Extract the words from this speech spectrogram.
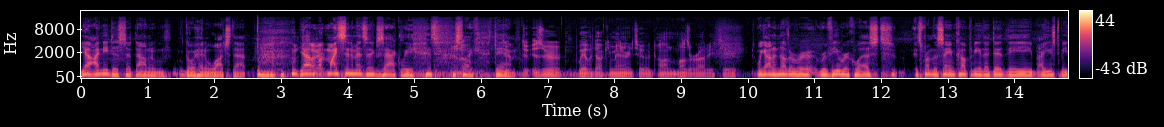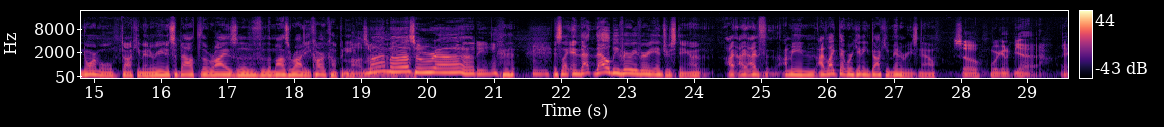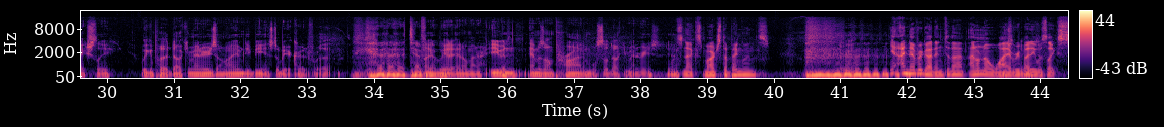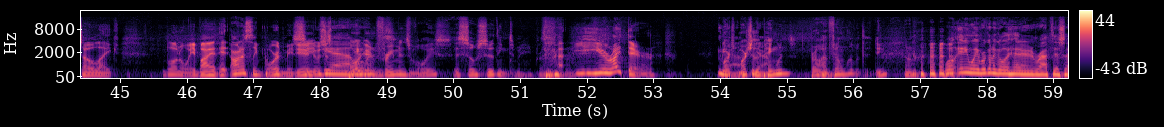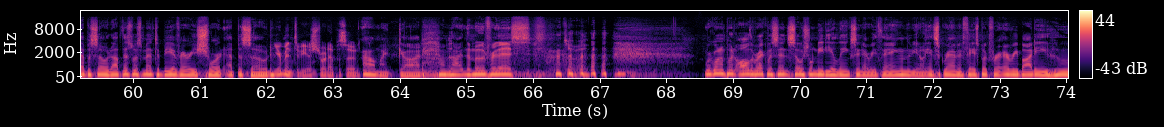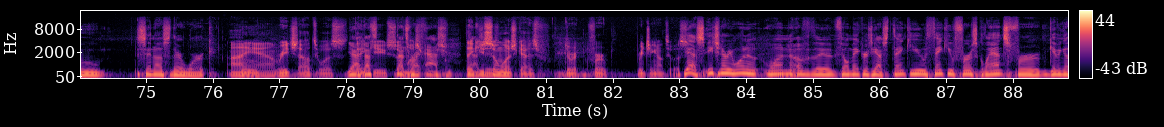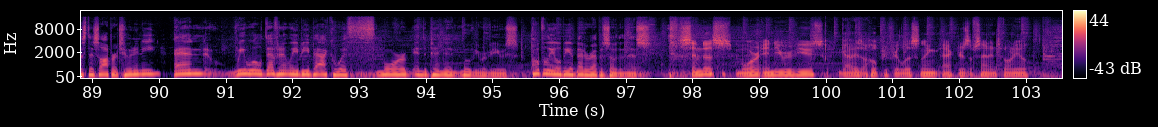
Yeah, I need to sit down and go ahead and watch that. yeah, my, my sentiments exactly. It's, it's know, like, damn. Dude, is there? A, we have a documentary too on Maserati too. We got another re- review request. It's from the same company that did the "I Used to Be Normal" documentary, and it's about the rise of the Maserati car company. Maserati. Maserati. It's like, and that that'll be very very interesting. I I I I, I mean, I like that we're getting documentaries now. So we're gonna, yeah, actually, we can put documentaries on IMDb and still be a credit for that. Like, Definitely. it, it don't matter. Even Amazon Prime will sell documentaries. you know? What's next? March the Penguins. yeah, I never got into that. I don't know why March everybody was like so like blown away by it. It honestly bored me, dude. See, it was just Yeah, Morgan penguins. Freeman's voice is so soothing to me, bro. Uh, you're right there. March, Yeah, March of yeah. the Penguins, bro. I fell in love with it, dude. I don't know. well, anyway, we're gonna go ahead and wrap this episode up. This was meant to be a very short episode. You're meant to be a short episode. Oh my god, I'm not in the mood for this. It's all right. We're going to put all the requisite social media links and everything, you know, Instagram and Facebook for everybody who sent us their work. I Who am. reached out to us. Yeah, thank that's you so that's much. right. for- Ash. Thank Ash you is- so much, guys, for reaching out to us. Yes, each and every one of, one mm-hmm. of the filmmakers. Yes, thank you, thank you, First Glance, for giving us this opportunity, and we will definitely be back with more independent movie reviews. Hopefully, it'll be a better episode than this. Send us more indie reviews, guys. I hope if you're listening, actors of San Antonio,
